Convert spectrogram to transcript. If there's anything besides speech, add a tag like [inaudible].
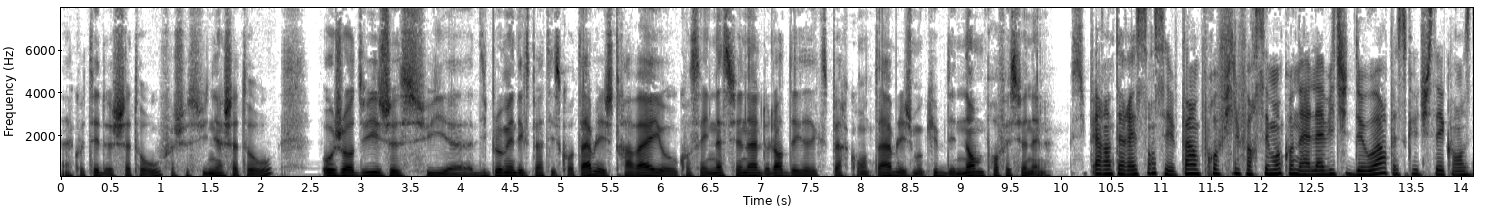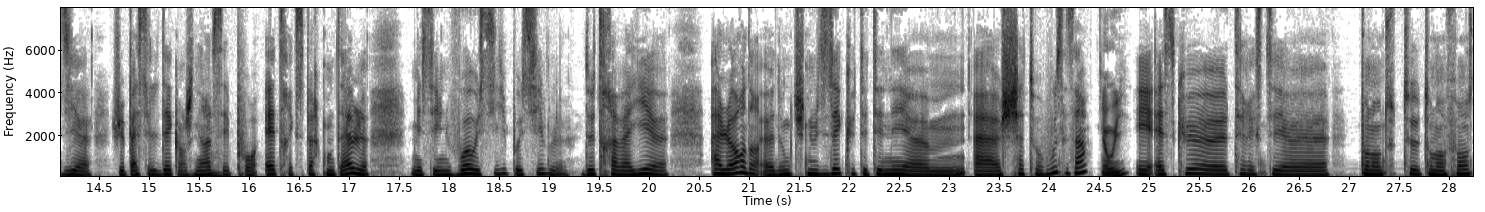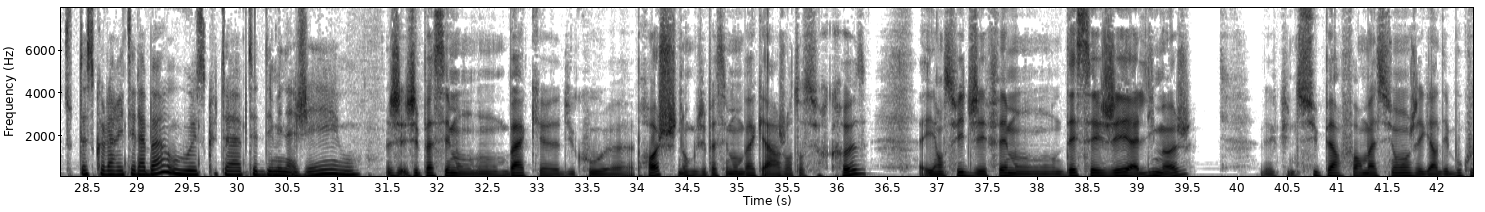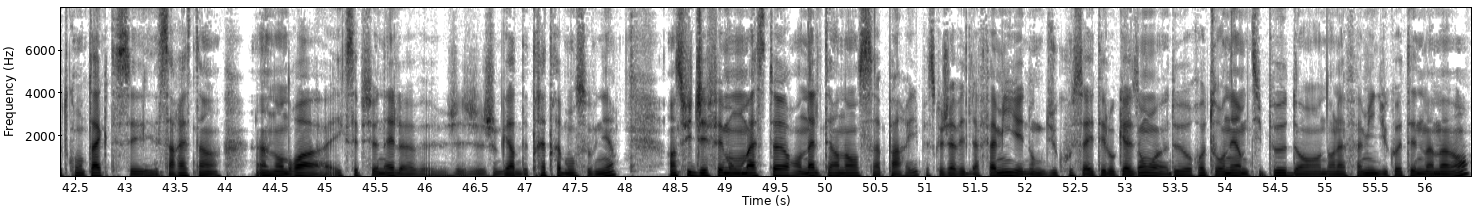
à côté de Châteauroux. Enfin, je suis né à Châteauroux. Aujourd'hui, je suis euh, diplômé d'expertise comptable et je travaille au Conseil national de l'ordre des experts comptables et je m'occupe des normes professionnelles. Super intéressant. C'est pas un profil forcément qu'on a l'habitude de voir parce que tu sais quand on se dit euh, je vais passer le deck en général, mmh. c'est pour être expert comptable, mais c'est une voie aussi possible de travailler euh, à l'ordre. donc tu nous disais que tu étais né à Châteauroux, c'est ça? Oui. Et est-ce que tu es resté pendant toute ton enfance, toute ta scolarité là-bas ou est-ce que tu as peut-être déménagé. J'ai passé mon bac euh, du coup euh, proche, donc j'ai passé mon bac à Argenton-sur-Creuse et ensuite j'ai fait mon DCG à Limoges avec une super formation. J'ai gardé beaucoup de contacts. C'est, ça reste un, endroit exceptionnel. Euh, je, je, garde de très très bons souvenirs. Ensuite, j'ai fait mon master en alternance à Paris parce que j'avais de la famille et donc du coup, ça a été l'occasion de retourner un petit peu dans la famille du côté de ma maman.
